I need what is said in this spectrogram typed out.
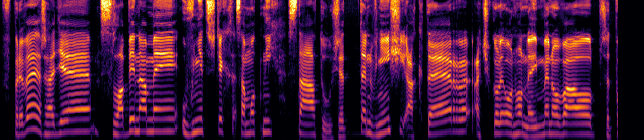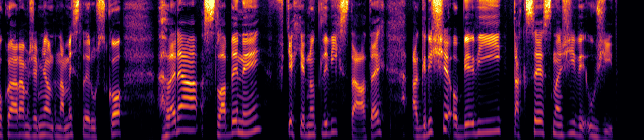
v prvé řadě slabinami uvnitř těch samotných států. Že ten vnější aktér, ačkoliv on ho nejmenoval, předpokládám, že měl na mysli Rusko, hledá slabiny v těch jednotlivých státech a když je objeví, tak se je snaží využít.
